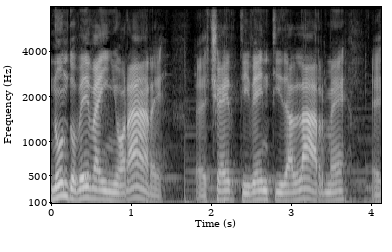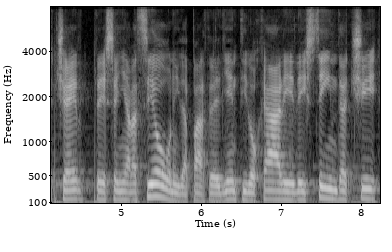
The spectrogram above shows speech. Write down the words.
non doveva ignorare eh, certi venti d'allarme? Eh, certe segnalazioni da parte degli enti locali e dei sindaci.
